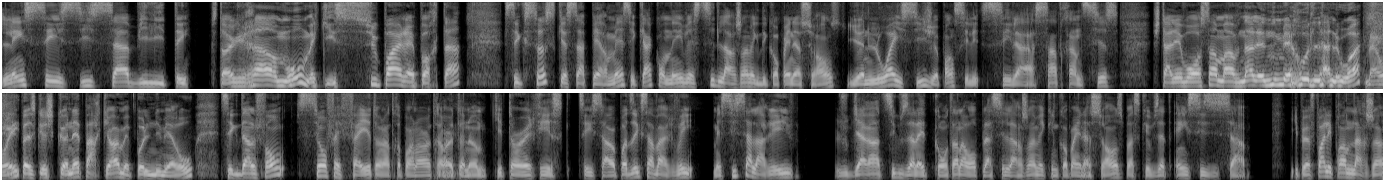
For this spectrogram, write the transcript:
l'insaisissabilité c'est un grand mot, mais qui est super important. C'est que ça, ce que ça permet, c'est quand on investit de l'argent avec des compagnies d'assurance, il y a une loi ici, je pense que c'est la 136. Je suis allé voir ça en m'en venant le numéro de la loi, Ben oui. parce que je connais par cœur, mais pas le numéro. C'est que dans le fond, si on fait faillite un entrepreneur, un travailleur autonome, qui est un risque, tu sais, ça ne veut pas dire que ça va arriver, mais si ça l'arrive, je vous garantis que vous allez être content d'avoir placé l'argent avec une compagnie d'assurance parce que vous êtes insaisissable. Ils ne peuvent pas aller prendre l'argent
